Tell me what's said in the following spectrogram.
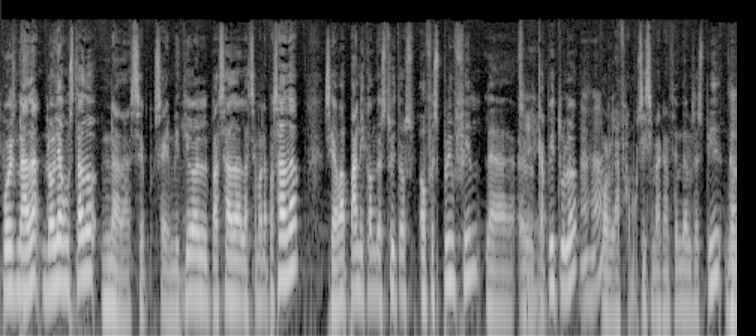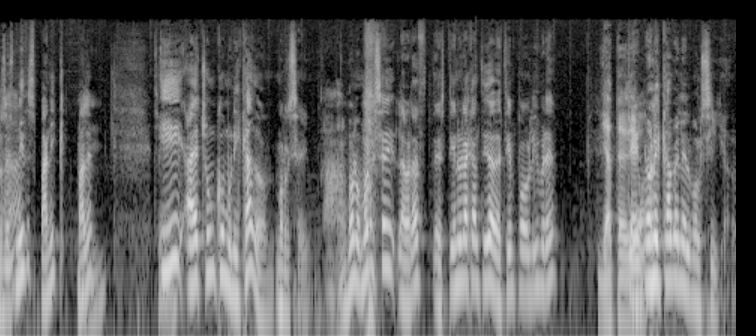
pues nada, no le ha gustado nada. Se, emitió el pasada, la semana pasada, se llama Panic on the Street of, Springfield, el capítulo, por la famosísima canción de los, Speed, de los Smiths, Panic, ¿vale? Y ha hecho un comunicado, Morrissey. Bueno, Morrissey, la verdad, tiene una cantidad de tiempo libre que no le cabe en el bolsillo.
